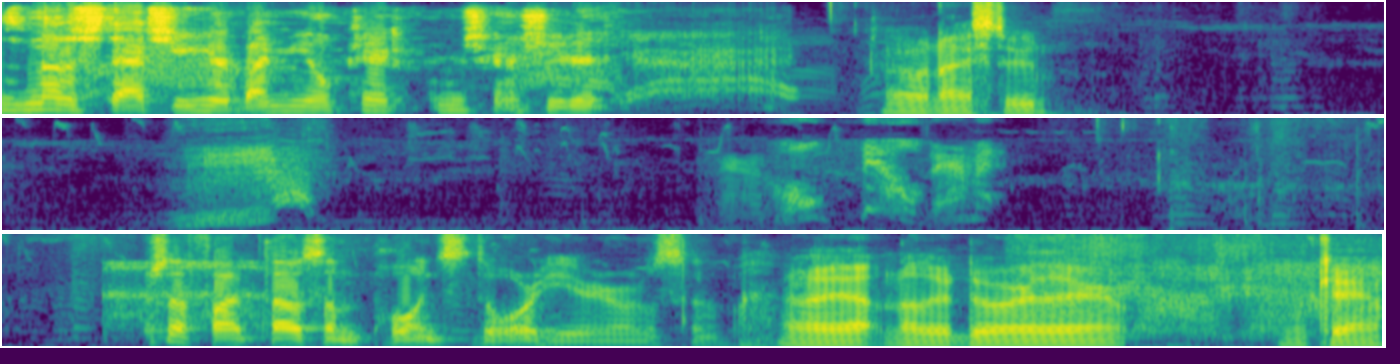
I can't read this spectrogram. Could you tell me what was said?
There's another statue here by Mule Kick. I'm just gonna shoot it. Oh, nice, dude. There's a 5,000 points door here also. Oh yeah, another door there. Okay.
